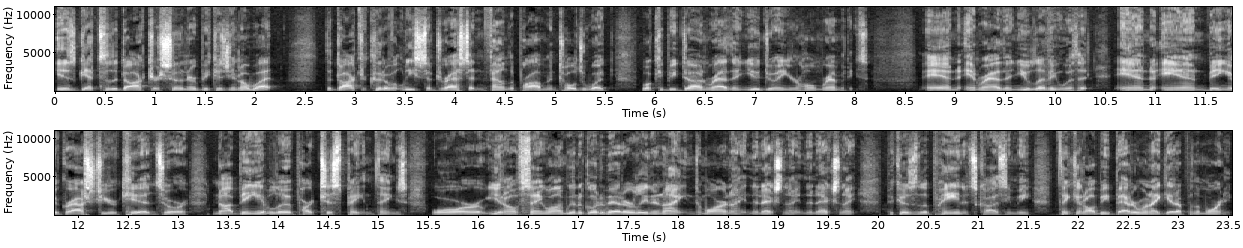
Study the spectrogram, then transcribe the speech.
is get to the doctor sooner because you know what? The doctor could have at least addressed it and found the problem and told you what, what could be done rather than you doing your home remedies and and rather than you living with it and and being a grouch to your kids or not being able to participate in things or you know saying well I'm going to go to bed early tonight and tomorrow night and the next night and the next night because of the pain it's causing me thinking I'll be better when I get up in the morning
